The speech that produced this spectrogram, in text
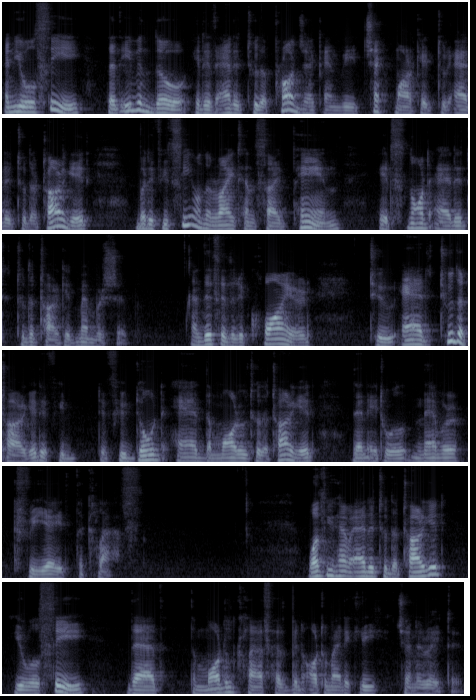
and you will see that even though it is added to the project and we check mark it to add it to the target, but if you see on the right hand side pane, it's not added to the target membership. And this is required to add to the target. If you, if you don't add the model to the target, then it will never create the class. Once you have added to the target, you will see that the model class has been automatically generated.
